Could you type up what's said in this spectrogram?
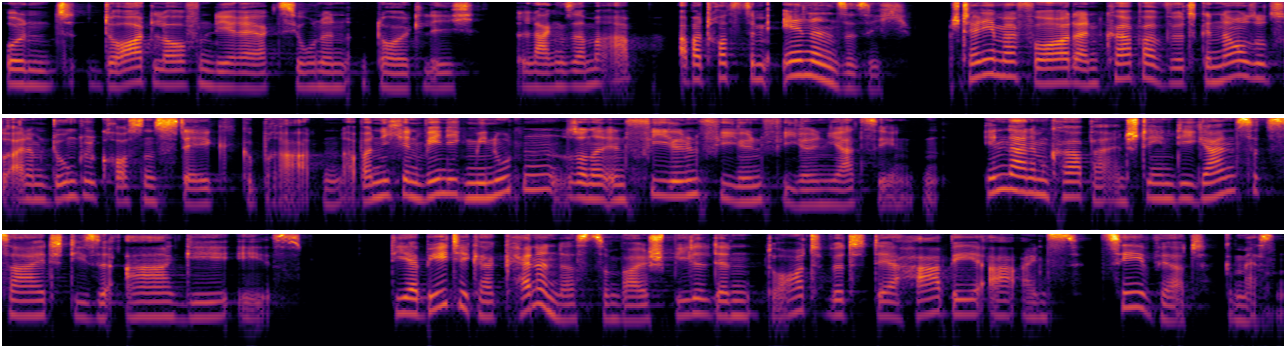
Und dort laufen die Reaktionen deutlich langsamer ab, aber trotzdem ähneln sie sich. Stell dir mal vor, dein Körper wird genauso zu einem dunkelkrossen Steak gebraten, aber nicht in wenigen Minuten, sondern in vielen, vielen, vielen Jahrzehnten. In deinem Körper entstehen die ganze Zeit diese AGEs. Diabetiker kennen das zum Beispiel, denn dort wird der HbA1c-Wert gemessen.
